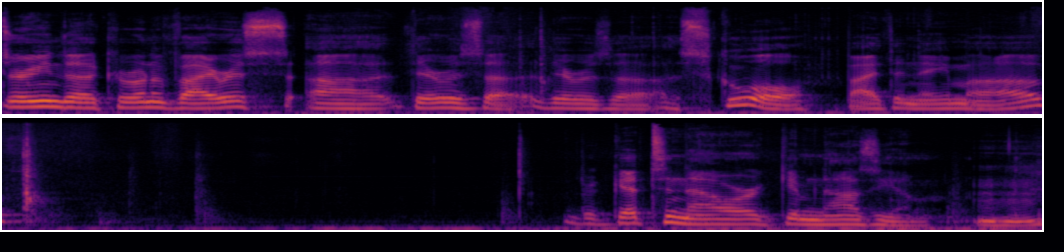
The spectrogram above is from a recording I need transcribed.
during the coronavirus, uh, there was a there was a, a school by the name of Bergettenauer Gymnasium. hmm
